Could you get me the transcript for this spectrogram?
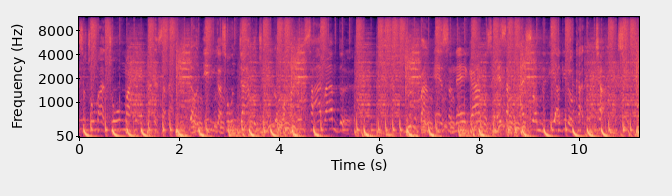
조마해. 하는 사람 연인과 손잡고 즐거워하는 사람들. 유리방에서 내가 본 세상 알 수 없는 이야기로 가득 차. 슬픈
